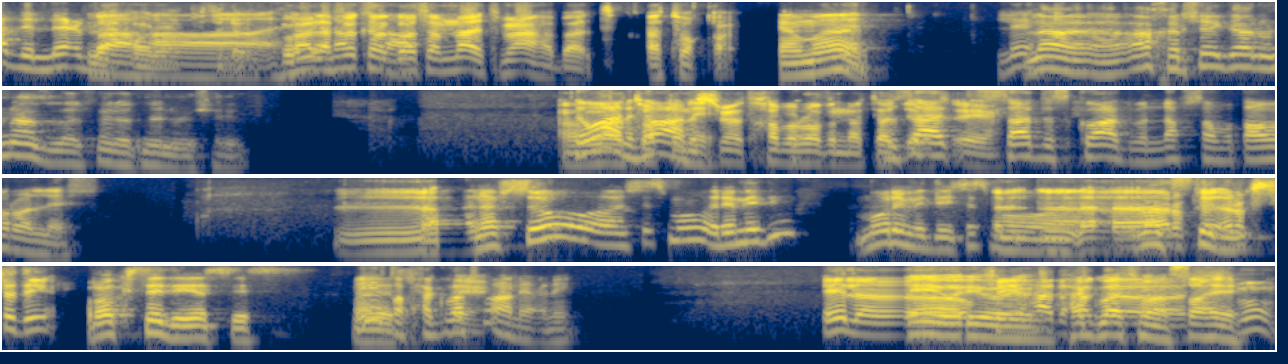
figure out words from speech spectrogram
هذه اللعبة آه،. وعلى فكرة Gotham Knight معها بعد أتوقع كمان ليه؟ لا آه، آخر شيء قالوا نازل 2022 أنا ثواني، ثواني. إني سمعت خبر والله إنها تأجلت Suicide, إيه Suicide Squad من نفسه مطور ولا إيش؟ لا آه، نفسه آه، شو اسمه Remedy مو Remedy شو اسمه آه، Rocksteady. Rocksteady yes yes اي. طب حق باتمان يعني إيه لا أيوة، في أيوة، أيوة. هذا حق باتمان، صحيح.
